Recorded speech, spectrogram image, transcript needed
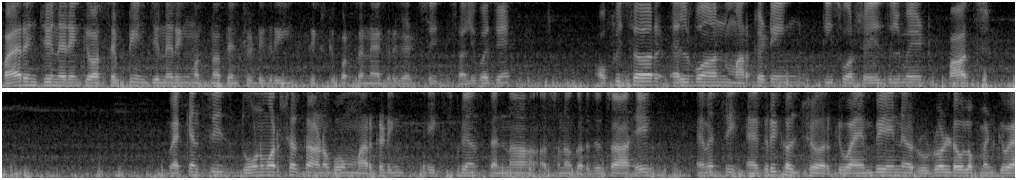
फायर इंजिनिअरिंग किंवा सेफ्टी इंजिनिअरिंगमधनं त्यांची डिग्री सिक्स्टी पर्सेंट ॲग्रिगेट सीट झाली पाहिजे. ऑफिसर एल वन मार्केटिंग तीस वर्ष एज लिमिट पाच वॅकन्सीज दोन वर्षाचा अनुभव मार्केटिंग एक्सपिरियन्स त्यांना असणं गरजेचं आहे. एम एस सी ॲग्रिकल्चर किंवा M B in rural development किंवा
